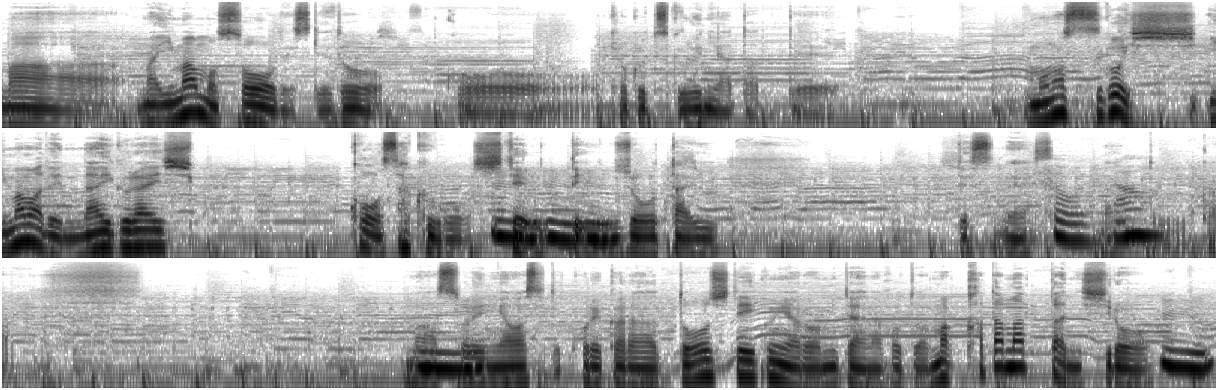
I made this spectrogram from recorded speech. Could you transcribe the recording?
まあ、まあ今もそうですけどこう曲作るにあたってものすごいし今までにないぐらい試行錯誤してるってうんうんうんいう状態ですね。そうやな。んなというか。うん。まあそれに合わせてこれからどうしていくんやろうみたいなことはまあ固まったにしろ。うん。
